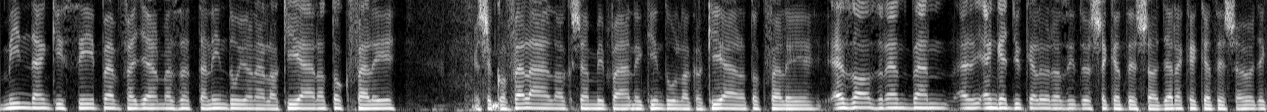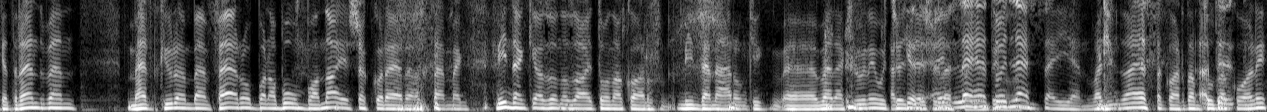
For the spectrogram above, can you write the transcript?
mindenki szépen fegyelmezetten induljon el a kiáratok felé, és akkor felállnak, semmi pánik, indulnak a kiáratok felé. Ez az rendben, engedjük előre az időseket és a gyerekeket és a hölgyeket rendben, mert különben felrobban a bomba, na és akkor erre aztán meg mindenki azon az ajtón akar minden áron ki eh, menekülni, úgyhogy hát kérdés, hogy lehet, hogy lesz-e ilyen, vagy na ezt akartam hát tudakolni.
